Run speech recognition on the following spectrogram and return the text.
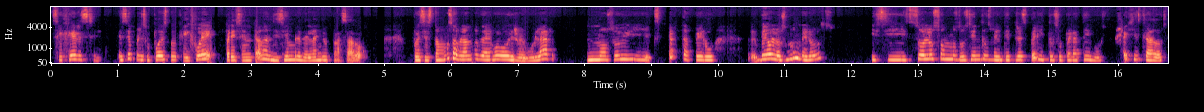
se ejerce ese presupuesto que fue presentado en diciembre del año pasado, pues estamos hablando de algo irregular. No soy experta, pero eh, veo los números y si solo somos 223 peritos operativos registrados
